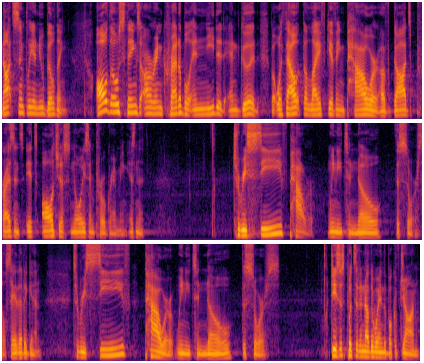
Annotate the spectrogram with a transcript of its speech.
not simply a new building. All those things are incredible and needed and good, but without the life giving power of God's presence, it's all just noise and programming, isn't it? To receive power, we need to know the source. I'll say that again. To receive power, we need to know the source. Jesus puts it another way in the book of John.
